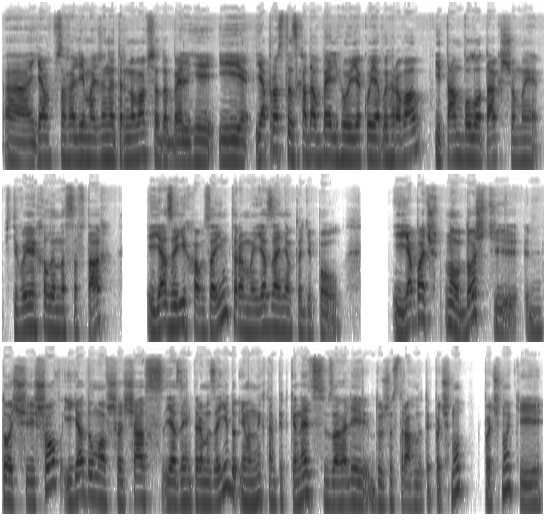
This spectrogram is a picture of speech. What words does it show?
Е, я взагалі майже не тренувався до Бельгії, і я просто згадав Бельгію, яку я вигравав, і там було так, що ми всі виїхали на софтах, і я заїхав за інтерами, і я зайняв тоді пол. І я бачу, ну, дощ, дощ йшов, і я думав, що зараз я за інтерами заїду, і в них там під кінець взагалі дуже страглити почнуть, почнуть і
